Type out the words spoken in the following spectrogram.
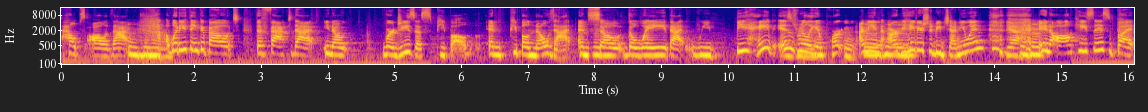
helps all of that. Uh, What do you think about the fact that you know we're Jesus people, and people know that, and so the way that we behave is really mm-hmm. important. I mean, our mm-hmm. behavior should be genuine Yeah. in all cases, but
